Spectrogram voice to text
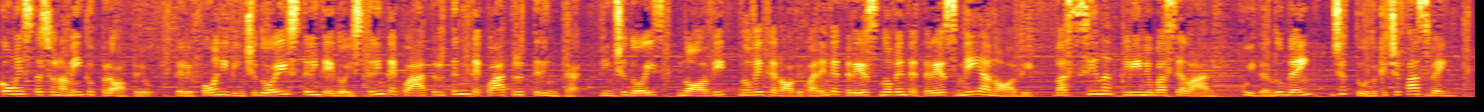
com estacionamento próprio. Telefone 22 32 34 34 30 22 9 99 43 93 69. Vacina Plínio Bacelar, cuidando bem de tudo que te faz bem.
